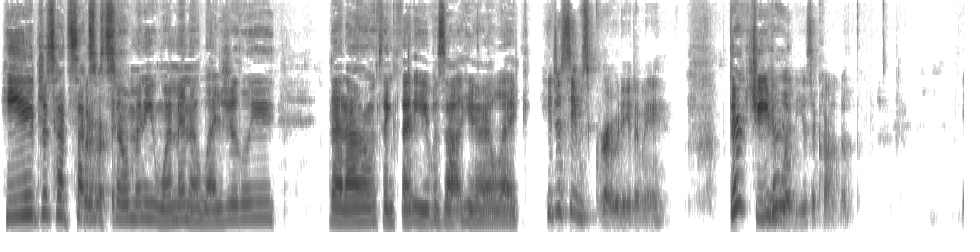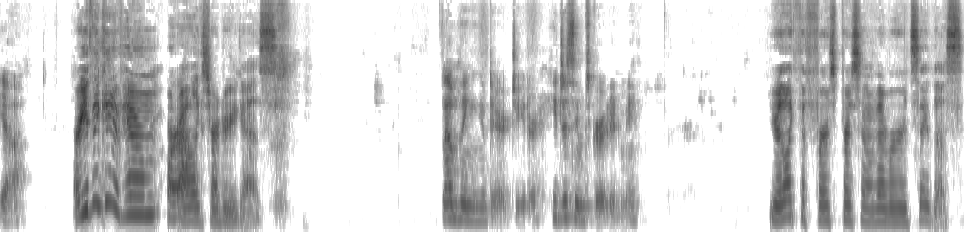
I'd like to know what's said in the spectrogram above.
He just had sex with so many women allegedly that I don't think that he was out here like He just seems grody to me. Derek He Jeter. would use a condom. Yeah. Are you thinking of him or Alex Rodriguez? I'm thinking of Derek Jeter. He just seems grody to me. You're like the first person I've ever heard say this.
